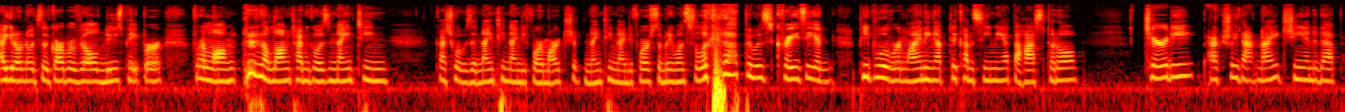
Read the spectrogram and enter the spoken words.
I don't know. It's the Garberville newspaper for a long a long time ago. It was 19. Gosh, what was it? 1994, March of 1994. If somebody wants to look it up, it was crazy, and people were lining up to come see me at the hospital. Charity, actually, that night, she ended up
